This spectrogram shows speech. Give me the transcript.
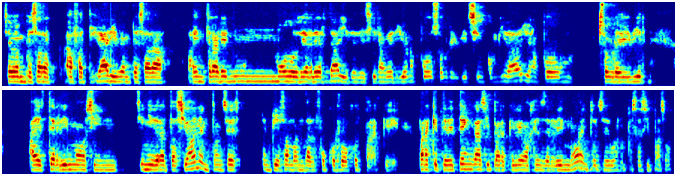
se va a empezar a, a fatigar y va a empezar a, a entrar en un modo de alerta y de decir, a ver, yo no puedo sobrevivir sin comida, yo no puedo sobrevivir a este ritmo sin, sin hidratación, entonces te empieza a mandar focos rojos para que, para que te detengas y para que le bajes de ritmo. Entonces, bueno, pues así pasó.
